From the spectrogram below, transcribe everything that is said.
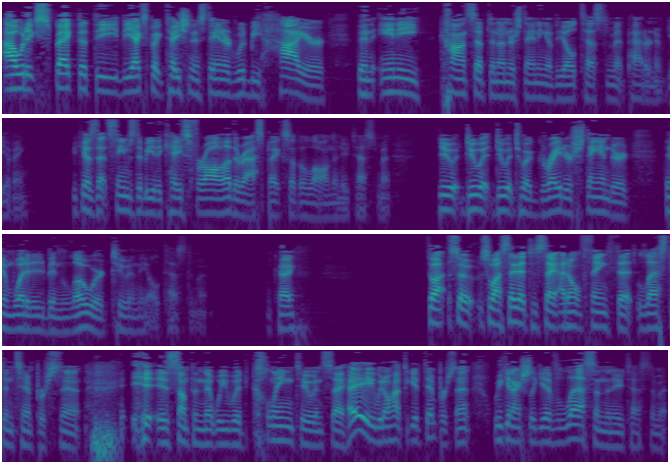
I would expect that the, the expectation and standard would be higher than any concept and understanding of the Old Testament pattern of giving, because that seems to be the case for all other aspects of the law in the New Testament. Do it, do it, do it to a greater standard than what it had been lowered to in the Old Testament. Okay. So, I, so, so I say that to say I don't think that less than 10% is something that we would cling to and say, hey, we don't have to give 10%. We can actually give less in the New Testament.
